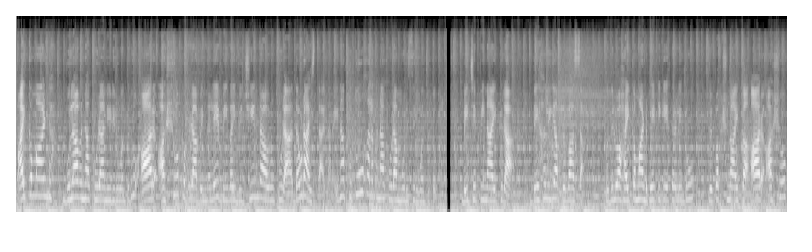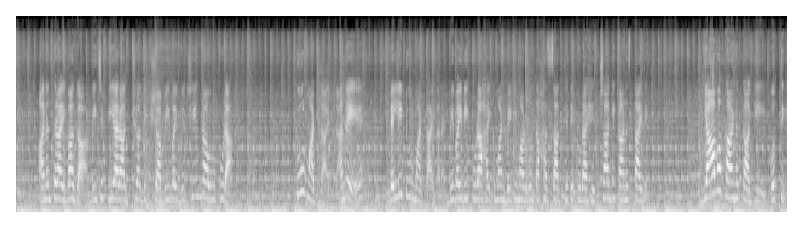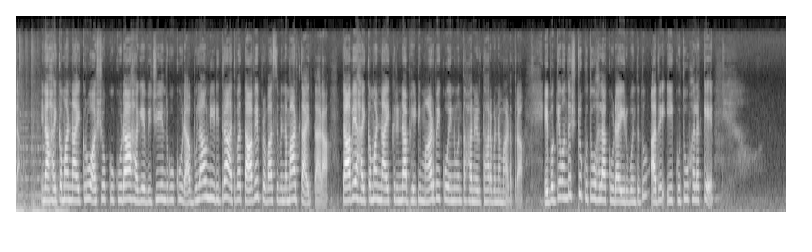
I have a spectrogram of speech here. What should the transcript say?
ಹೈಕಮಾಂಡ್ ಬುಲಾವನ್ನ ಕೂಡ ನೀಡಿರುವಂತದ್ದು ಆರ್ ಅಶೋಕ್ ಅವರ ಬೆನ್ನಲ್ಲೇ ಬಿವೈ ವಿಜಯೇಂದ್ರ ಅವರು ಕೂಡ ದೌಡಾಯಿಸ್ತಾ ಇದ್ದಾರೆ. ಇನ್ನು ಕುತೂಹಲವನ್ನ ಕೂಡ ಮೂಡಿಸಿರುವಂತದ್ದು ಬಿಜೆಪಿ ನಾಯಕರ ದೆಹಲಿಯ ಪ್ರವಾಸ. ಮೊದಲು ಹೈಕಮಾಂಡ್ ಭೇಟಿಗೆ ತೆರಳಿದ್ರು. ವಿಪಕ್ಷ ನಾಯಕ ಆರ್ ಅಶೋಕ್ ಆನಂತರ ಇವಾಗ ಬಿಜೆಪಿಯ ರಾಜ್ಯಾಧ್ಯಕ್ಷ ಬಿವೈ ವಿಜೇಂದ್ರ ಅವರು ಕೂಡ ಟೂರ್ ಮಾಡ್ತಾ ಇದ್ದಾರೆ. ಅಂದ್ರೆ ಡೆಲ್ಲಿ ಟೂರ್ ಮಾಡ್ತಾ ಇದ್ದಾರೆ. ಬಿವೈವಿ ಕೂಡ ಹೈಕಮಾಂಡ್ ಭೇಟಿ ಮಾಡುವಂತಹ ಸಾಧ್ಯತೆ ಕೂಡ ಹೆಚ್ಚಾಗಿ ಕಾಣಿಸ್ತಾ ಇದೆ. ಯಾವ ಕಾರಣಕ್ಕಾಗಿ ಗೊತ್ತಿಲ್ಲ. ಇನ್ನು ಹೈಕಮಾಂಡ್ ನಾಯಕರು ಅಶೋಕ್ಗೂ ಕೂಡ ಹಾಗೆ ವಿಜಯೇಂದ್ರಗೂ ಕೂಡ ಬುಲಾವ್ ನೀಡಿದ್ರ ಅಥವಾ ತಾವೇ ಪ್ರವಾಸವನ್ನ ಮಾಡ್ತಾ ಇದ್ದಾರಾ? ತಾವೇ ಹೈಕಮಾಂಡ್ ನಾಯಕರನ್ನ ಭೇಟಿ ಮಾಡಬೇಕು ಎನ್ನುವಂತಹ ನಿರ್ಧಾರವನ್ನ ಮಾಡಿದ್ರ? ಈ ಬಗ್ಗೆ ಒಂದಷ್ಟು ಕುತೂಹಲ ಕೂಡ ಇರುವಂಥದ್ದು. ಆದರೆ ಈ ಕುತೂಹಲಕ್ಕೆ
